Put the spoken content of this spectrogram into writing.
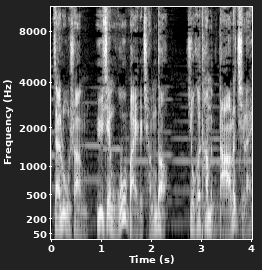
在路上遇见五百个强盗，就和他们打了起来，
